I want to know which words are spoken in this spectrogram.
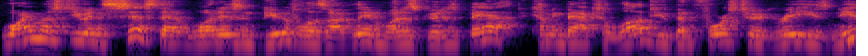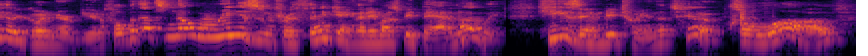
why must you insist that what isn't beautiful is ugly and what is good is bad? Coming back to love, you've been forced to agree he's neither good nor beautiful, but that's no reason for thinking that he must be bad and ugly. He's in between the two. So love,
